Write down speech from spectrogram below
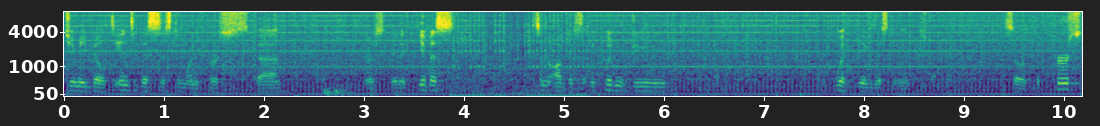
Jimmy built into this system when he first, uh, first did it give us some objects that we couldn't do with the existing infrastructure. So the first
